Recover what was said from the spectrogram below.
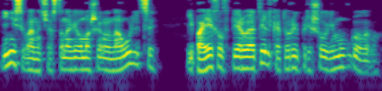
Денис Иванович остановил машину на улице и поехал в первый отель, который пришел ему в голову.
